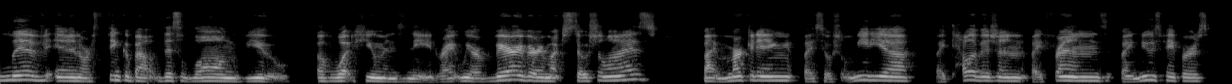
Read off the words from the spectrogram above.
live in or think about this long view of what humans need, right? We are very, very much socialized by marketing, by social media, by television, by friends, by newspapers.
